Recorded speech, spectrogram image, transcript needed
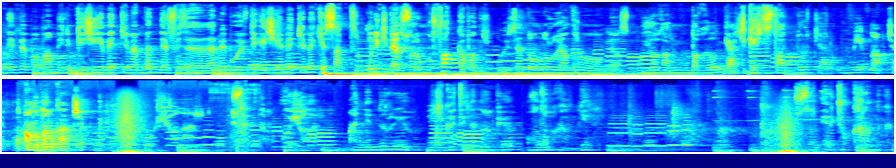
Annem ve babam benim gece yemek yememden nefret ederler ve bu evde gece yemek yemek yasaktır. 12'den sonra mutfak kapanır. O yüzden de onları uyandırmamam lazım. Uyuyorlar mı bakalım. Gerçi geç saat 4 yani. Uyumayıp ne yapacaklar? Amuda mı kalkacaklar? Uyuyorlar. Güzel tamam uyuyorlar. Annemler uyuyor. Peki Katerina ne yapıyor? Ona da bakalım gelin. Dostlarım ev çok karanlık.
